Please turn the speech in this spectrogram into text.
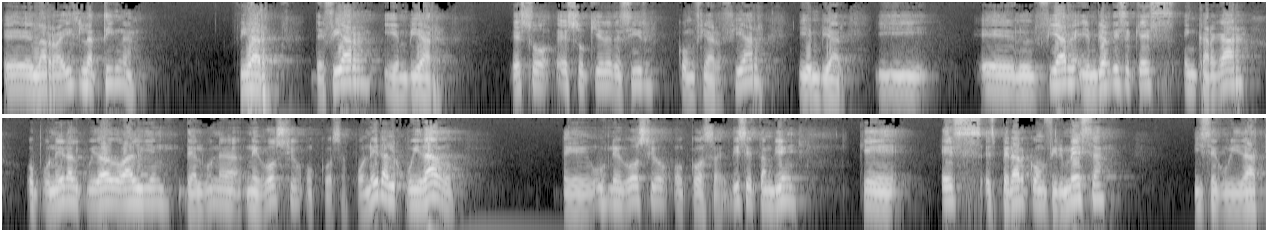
eh, la raíz latina Fiar, de fiar y enviar. Eso, eso quiere decir confiar, fiar y enviar. Y el fiar y enviar dice que es encargar o poner al cuidado a alguien de algún negocio o cosa. Poner al cuidado de un negocio o cosa. Dice también que es esperar con firmeza y seguridad,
